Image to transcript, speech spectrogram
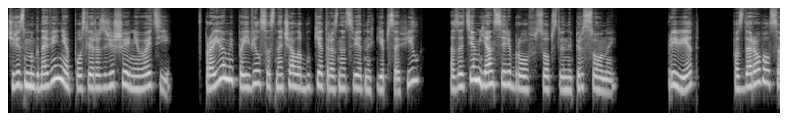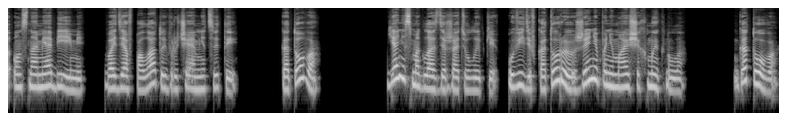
Через мгновение после разрешения войти в проеме появился сначала букет разноцветных гипсофил, а затем Ян Серебров собственной персоной. «Привет!» – поздоровался он с нами обеими, войдя в палату и вручая мне цветы. «Готово?» Я не смогла сдержать улыбки, увидев которую, Женя, понимающе хмыкнула. «Готово.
